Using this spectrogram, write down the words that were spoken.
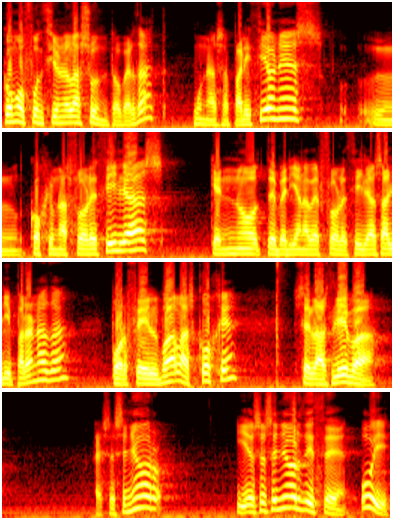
cómo funciona el asunto, ¿verdad? Unas apariciones, mm, coge unas florecillas, que no deberían haber florecillas allí para nada, por fe él va, las coge, se las lleva a ese señor, y ese señor dice, uy,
